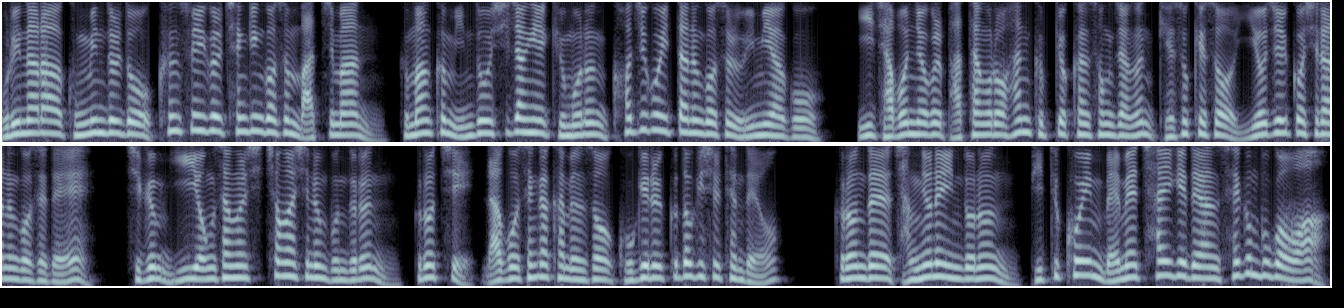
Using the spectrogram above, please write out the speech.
우리나라 국민들도 큰 수익을 챙긴 것은 맞지만 그만큼 인도 시장의 규모는 커지고 있다는 것을 의미하고 이 자본력을 바탕으로 한 급격한 성장은 계속해서 이어질 것이라는 것에 대해 지금 이 영상을 시청하시는 분들은 그렇지 라고 생각하면서 고개를 끄덕이실 텐데요. 그런데 작년에 인도는 비트코인 매매 차익에 대한 세금 부과와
